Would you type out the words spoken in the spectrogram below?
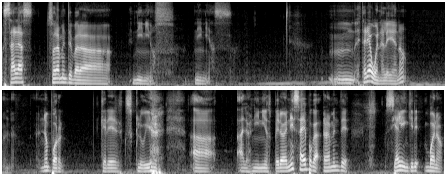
salas solamente para niños, niñas. Mm, estaría buena la idea, ¿no? No por querer excluir a, a los niños, pero en esa época realmente, si alguien quiere... Bueno,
